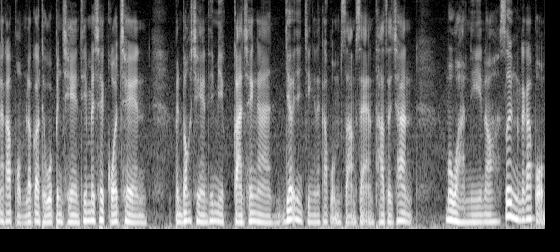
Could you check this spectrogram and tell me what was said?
นะครับผมแล้วก็ถือว่าเป็นเชนที่ไม่ใช่โกดเชนเป็นบล็อกเชนที่มีการใช้งานเยอะจริง ๆ นะครับผม3 0 0 0 0 0 transaction เมื่อวานนี้เนาะซึ่งนะครับผม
